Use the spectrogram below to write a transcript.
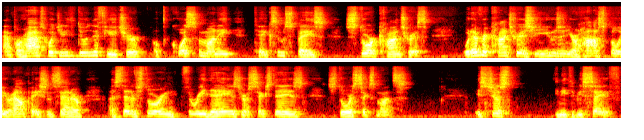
And perhaps what you need to do in the future, it'll cost some money, take some space, store contrast. Whatever contrast you use in your hospital, your outpatient center, instead of storing three days or six days, store six months. It's just, you need to be safe.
